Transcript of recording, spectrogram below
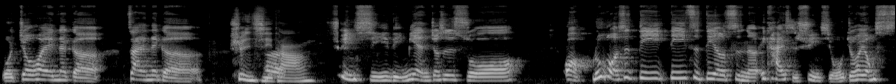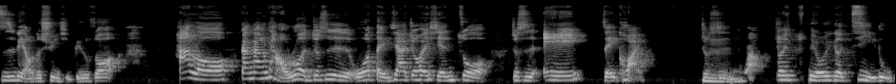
我就会那个在那个讯息他。讯息里面就是说，哦，如果是第一第一次、第二次呢，一开始讯息我就会用私聊的讯息，比如说，Hello，刚刚讨论就是我等一下就会先做就是 A 这一块。就是、嗯、就会留一个记录。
